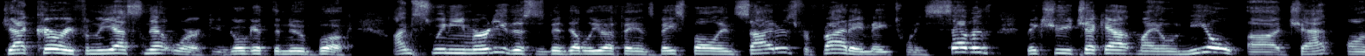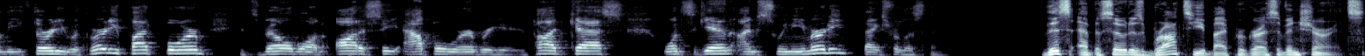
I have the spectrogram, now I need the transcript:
Jack Curry from the Yes Network, and go get the new book. I'm Sweeney Murti. This has been WFAN's Baseball Insiders for Friday, May 27th. Make sure you check out my O'Neill uh, chat on the 30 with Murti platform. It's available on Audacy, Apple, wherever you get your podcasts. Once again, I'm Sweeney Murti. Thanks for listening. This episode is brought to you by Progressive Insurance.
